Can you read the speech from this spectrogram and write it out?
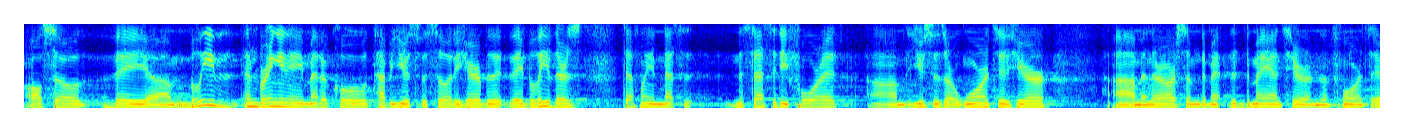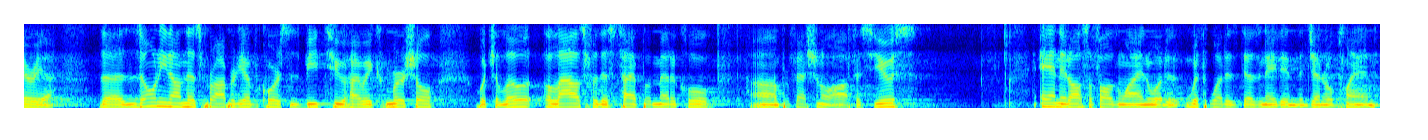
Also, they um, believe in bringing a medical type of use facility here, but they believe there's definitely a nece- necessity for it. Um, The uses are warranted here, um, and there are some dema- demands here in the Florence area. The zoning on this property, of course, is B2 Highway Commercial, which allo- allows for this type of medical uh, professional office use. And it also falls in line what i- with what is designated in the general plan,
